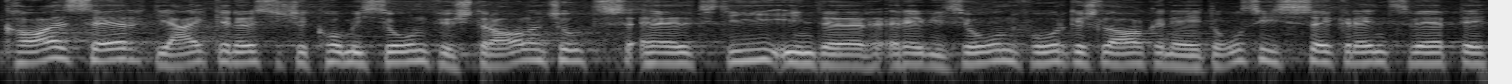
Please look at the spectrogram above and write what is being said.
KSR, die Eidgenössische Kommission für Strahlenschutz, hält die in der Revision vorgeschlagene Dosisgrenzwerte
